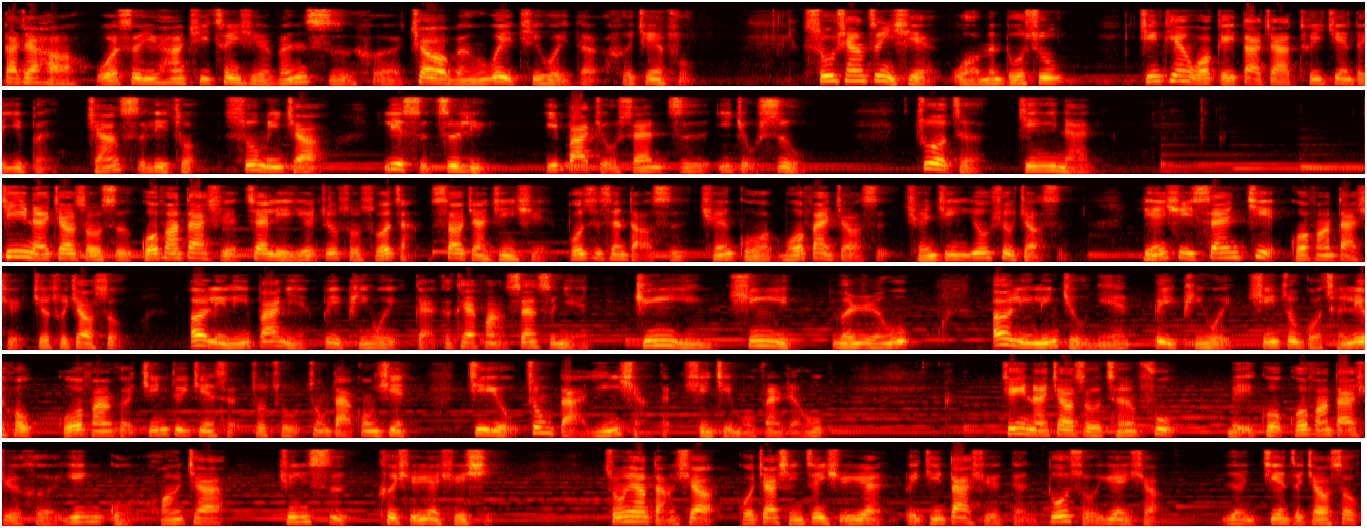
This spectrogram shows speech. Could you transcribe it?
大家好，我是余杭区政协文史和教文卫体委的何建甫。书香政协，我们读书。今天我给大家推荐的一本讲史力作，书名叫《历史之旅：一八九三至一九四五》，作者金一南。金一南教授是国防大学战略研究所所长、少将军学博士生导师、全国模范教师、全军优秀教师。连续三届国防大学杰出教授，二零零八年被评为改革开放三十年军营新闻人物，二零零九年被评为新中国成立后国防和军队建设作出重大贡献、具有重大影响的先进模范人物。金一南教授曾赴美国国防大学和英国皇家军事科学院学习。中央党校、国家行政学院、北京大学等多所院校任兼职教授，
